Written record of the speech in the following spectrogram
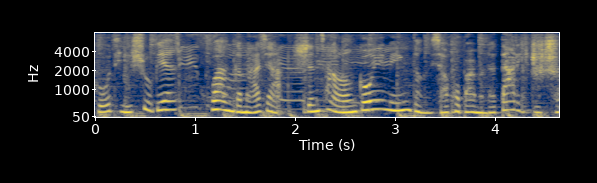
菩提树边万个马甲深藏龚一鸣等小伙伴们的大力支持。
